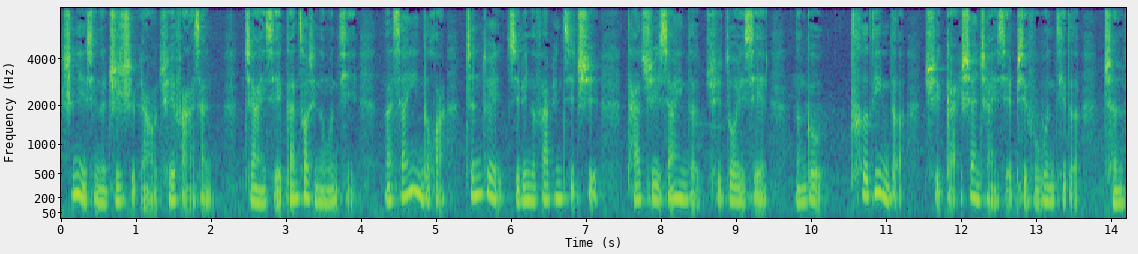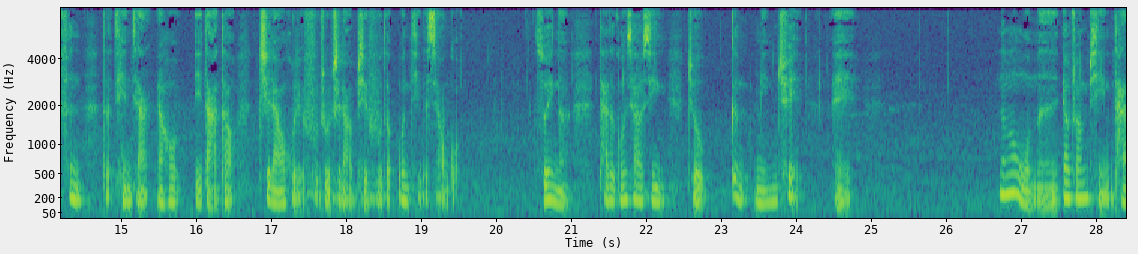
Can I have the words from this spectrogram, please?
生理性的脂质比较缺乏，像。这样一些干燥性的问题，那相应的话，针对疾病的发病机制，它去相应的去做一些能够特定的去改善这样一些皮肤问题的成分的添加，然后以达到治疗或者辅助治疗皮肤的问题的效果。所以呢，它的功效性就更明确。哎，那么我们药妆品它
